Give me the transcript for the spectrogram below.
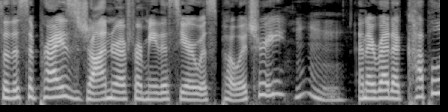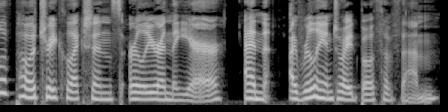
So, the surprise genre for me this year was poetry. Hmm. And I read a couple of poetry collections earlier in the year, and I really enjoyed both of them.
